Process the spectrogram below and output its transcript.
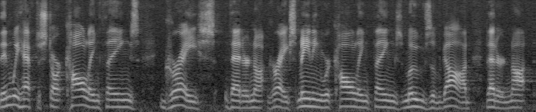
then we have to start calling things grace that are not grace meaning we're calling things moves of god that are not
